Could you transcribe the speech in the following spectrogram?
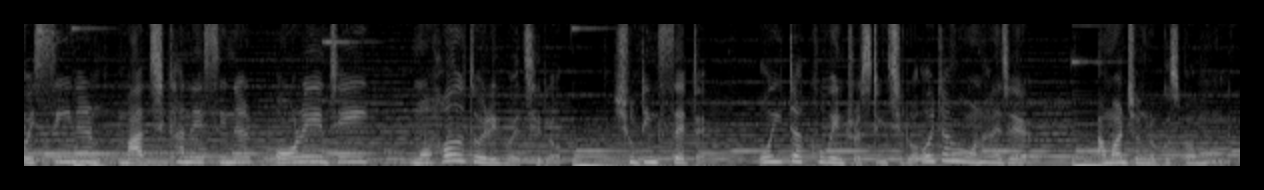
ওই সিনের মাঝখানে, সিনের পরে যেই মহল তৈরি হয়েছিল শুটিং সেটে ওইটা খুব ইন্টারেস্টিং ছিল। ওইটা আমার মনে হয় যে আমার জন্য গুসবাম মুভমেন্ট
